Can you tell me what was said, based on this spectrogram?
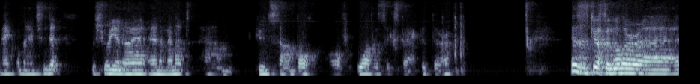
Michael mentioned it. We'll show you now in a minute um, a good sample of what is expected there. This is just another uh,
